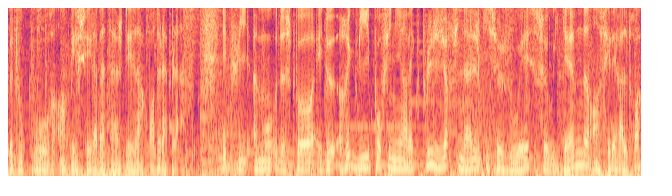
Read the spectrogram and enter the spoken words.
le tout pour empêcher l'abattage des arbres de la place. Et puis un mot de sport et de rugby pour finir avec plusieurs finales qui se jouaient ce week-end en Fédéral 3.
